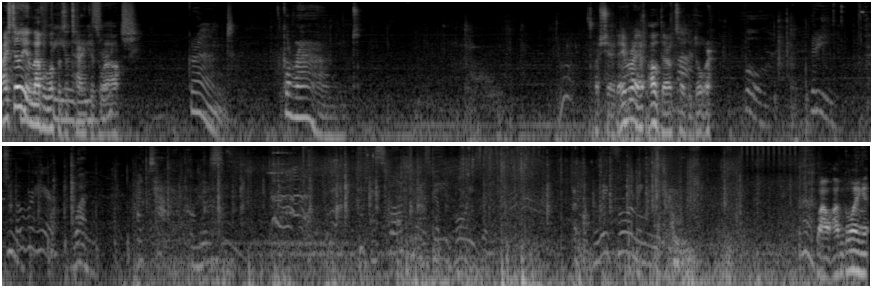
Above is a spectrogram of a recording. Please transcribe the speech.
I still need to level up as a tank as well. Grand. Grand. Oh shit, are they right? Oh, they're outside the door. Four, three, two, Over here. one. Attack commencing. Escort the poison. Reforming you. Wow, I'm going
